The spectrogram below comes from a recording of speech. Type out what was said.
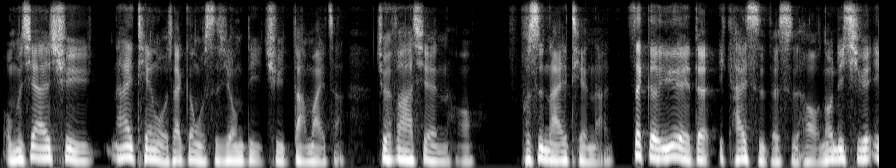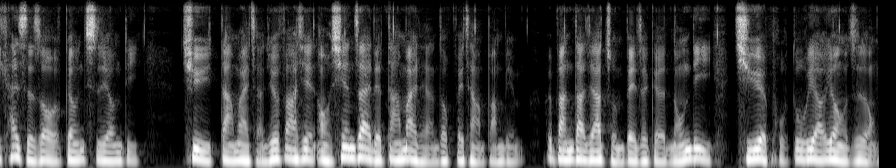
我们现在去那一天，我在跟我师兄弟去大卖场，就会发现哦，不是那一天呐，这个月的一开始的时候，农历七月一开始的时候，我跟师兄弟去大卖场，就会发现哦，现在的大卖场都非常方便，会帮大家准备这个农历七月普渡要用的这种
